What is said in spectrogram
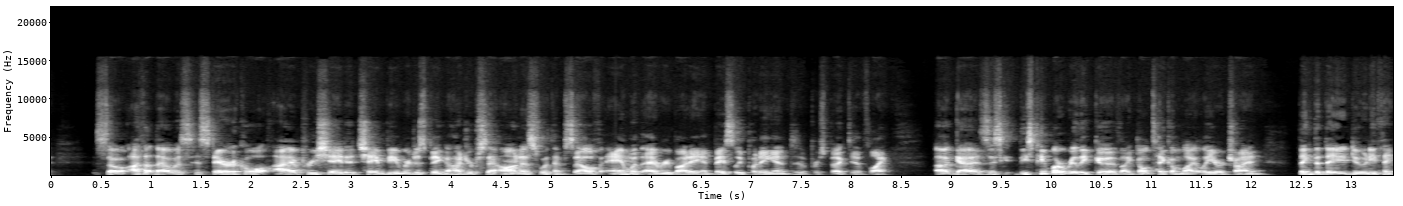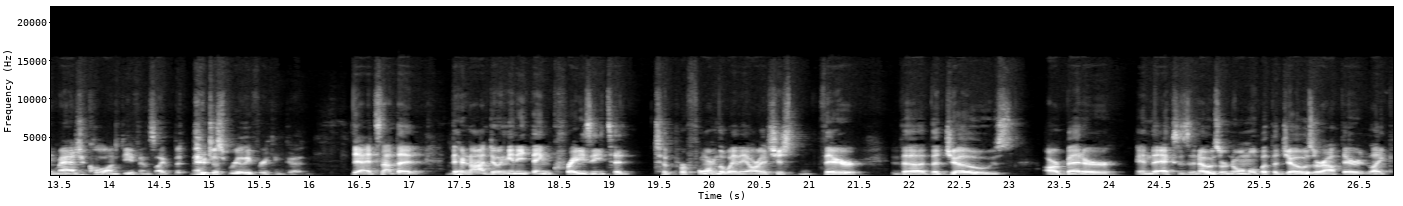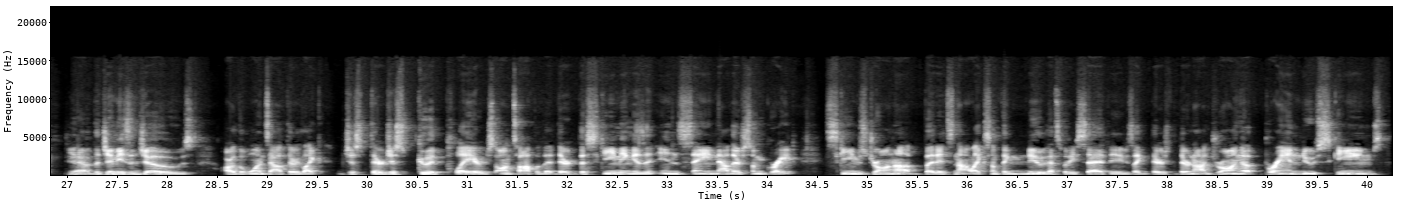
So I thought that was hysterical. I appreciated Shane Beamer just being 100% honest with himself and with everybody and basically putting it into perspective, like, uh, guys, this, these people are really good. Like, don't take them lightly or try and think that they do anything magical on defense. Like, they're just really freaking good. Yeah, it's not that they're not doing anything crazy to to perform the way they are. It's just they're the the Joes are better and the X's and O's are normal, but the Joes are out there like, you Yeah. know, the Jimmies and Joes are the ones out there like just they're just good players on top of it. They're the scheming isn't insane. Now there's some great schemes drawn up, but it's not like something new. That's what he said. He was like there's they're not drawing up brand new schemes.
